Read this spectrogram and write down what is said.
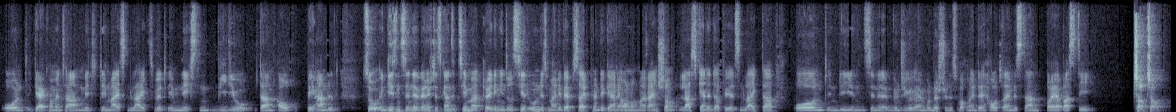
und der Kommentar mit den meisten Likes wird im nächsten Video dann auch behandelt. So, in diesem Sinne, wenn euch das ganze Thema Trading interessiert, unten ist meine Website, könnt ihr gerne auch nochmal reinschauen. Lasst gerne dafür jetzt ein Like da und in diesem Sinne wünsche ich euch ein wunderschönes Wochenende. Haut rein, bis dann, euer Basti. Ciao, ciao.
